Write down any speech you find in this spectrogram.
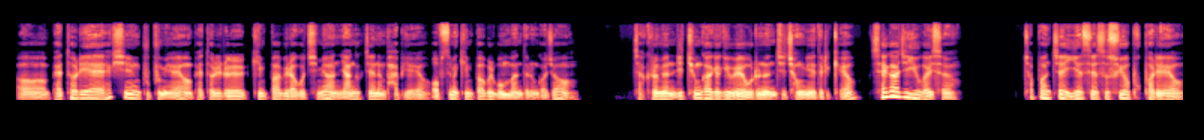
어, 배터리의 핵심 부품이에요. 배터리를 김밥이라고 치면 양극재는 밥이에요. 없으면 김밥을 못 만드는 거죠. 자, 그러면 리튬 가격이 왜 오르는지 정리해 드릴게요. 세 가지 이유가 있어요. 첫 번째 ESS 수요 폭발이에요.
